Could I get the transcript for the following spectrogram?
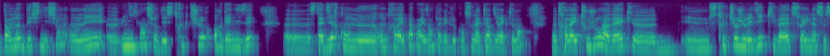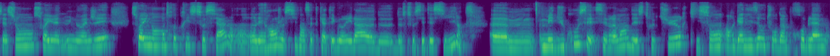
dans notre définition, on est euh, uniquement sur des structures organisées, c'est-à-dire qu'on ne, travaille pas, par exemple, avec le consommateur directement. On travaille toujours avec une structure juridique qui va être soit une association, soit une, ONG, soit une entreprise sociale. On, les range aussi dans cette catégorie-là de société civile. mais du coup, c'est vraiment des structures qui sont organisées autour d'un problème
